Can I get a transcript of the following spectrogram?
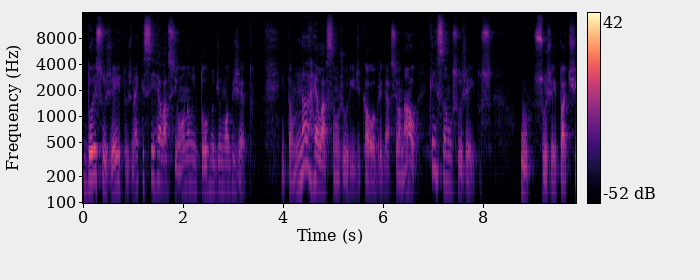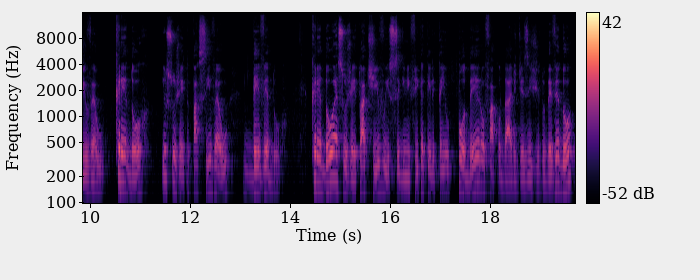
dois sujeitos né, que se relacionam em torno de um objeto. Então, na relação jurídica obrigacional, quem são os sujeitos? O sujeito ativo é o credor e o sujeito passivo é o devedor. Credor é sujeito ativo, isso significa que ele tem o poder ou faculdade de exigir do devedor,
